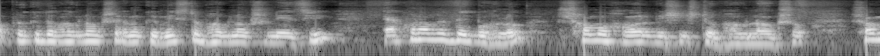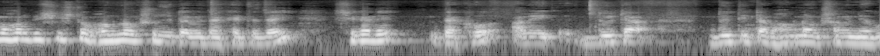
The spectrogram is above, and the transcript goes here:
অপ্রকৃত ভগ্নাংশ এবং কি মিশ্র ভগ্নাংশ নিয়েছি। এখন আমরা দেখব হলো সমহর বিশিষ্ট ভগ্নাংশ সমহর বিশিষ্ট ভগ্নাংশ যদি আমি দেখাইতে যাই, সেখানে দেখো আমি দুইটা দুই তিনটা ভগ্নাংশ আমি নেব।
